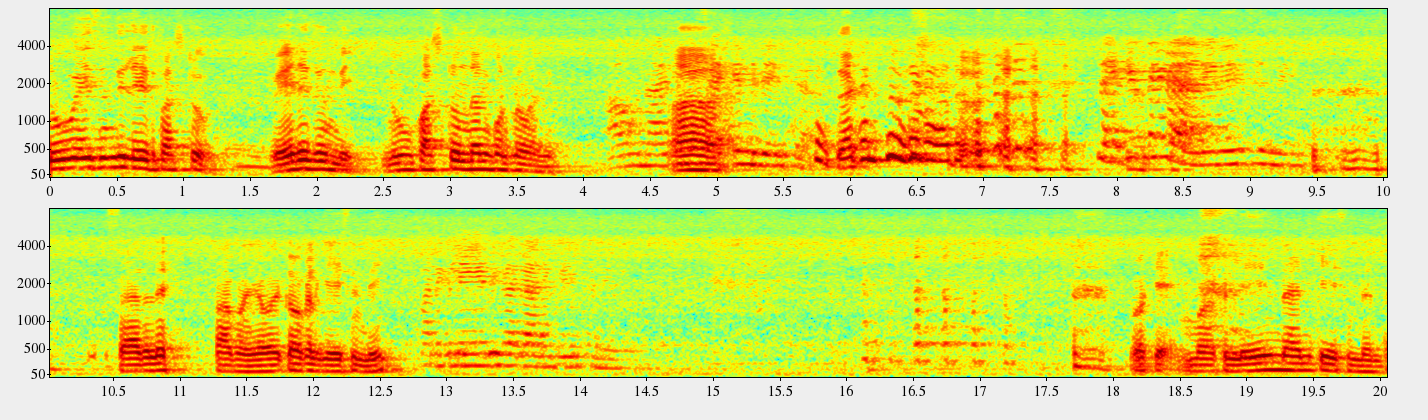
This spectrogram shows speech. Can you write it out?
నువ్వు వేసింది లేదు ఫస్ట్. వేరేది ఉంది. నువ్వు ఫస్ట్ ఉందనుకుంటున్నావు అది. అవునా? ఆ. సెకండ్ సరేలే పాపం ఎవరికో ఒకరికి వేసింది. మనకి దానికి వేసాను నేను ఓకే మాకు లేని దానికి వేసిందంట.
